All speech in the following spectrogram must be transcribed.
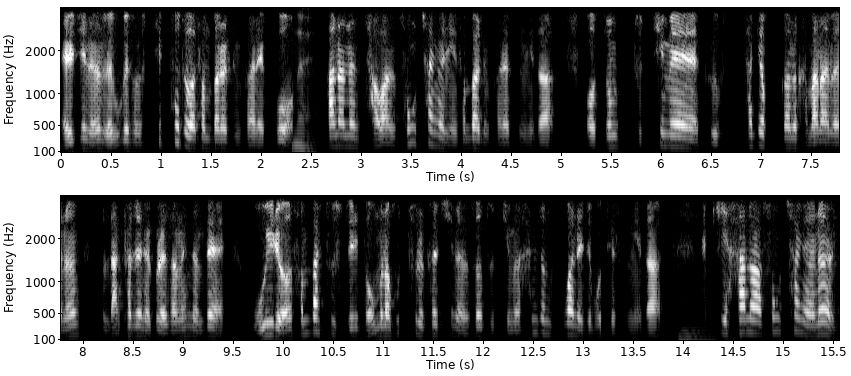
LG는 외국에서 스티포드가 선발을 등판했고, 네. 하나는 자완 송창현이 선발 등판했습니다. 어, 좀 두 팀의 그 타격감을 감안하면은 좀 난타전이 될걸 예상했는데, 오히려 선발 투수들이 너무나 호투를 펼치면서 두 팀을 한 점 뽑아내지 못했습니다. 음. 특히 한화 송창현은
